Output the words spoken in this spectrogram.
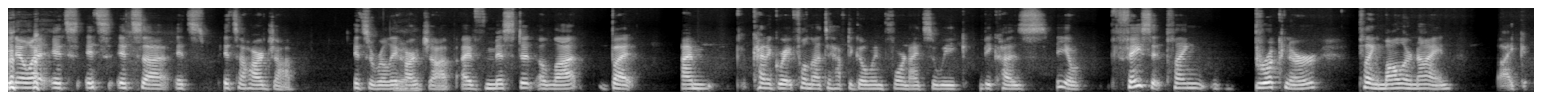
you know what? It's it's it's a it's it's a hard job. It's a really Yeah. hard job. I've missed it a lot, but I'm kind of grateful not to have to go in four nights a week because you know, face it, playing Bruckner, playing Mahler nine, like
